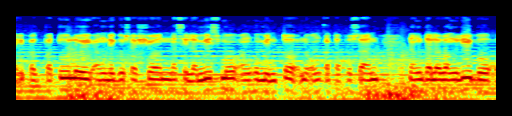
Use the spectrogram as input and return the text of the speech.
na ipagpatuloy ang negosasyon na sila mismo ang huminto noong katapusan ng 2022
